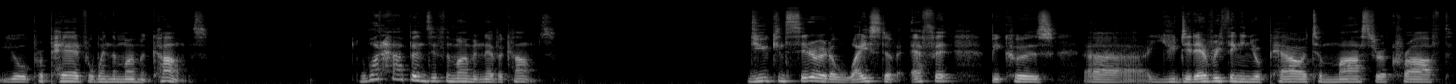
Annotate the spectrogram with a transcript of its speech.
you're prepared for when the moment comes what happens if the moment never comes? Do you consider it a waste of effort because uh, you did everything in your power to master a craft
